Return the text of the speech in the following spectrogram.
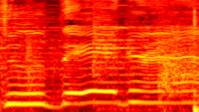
Stood their ground.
